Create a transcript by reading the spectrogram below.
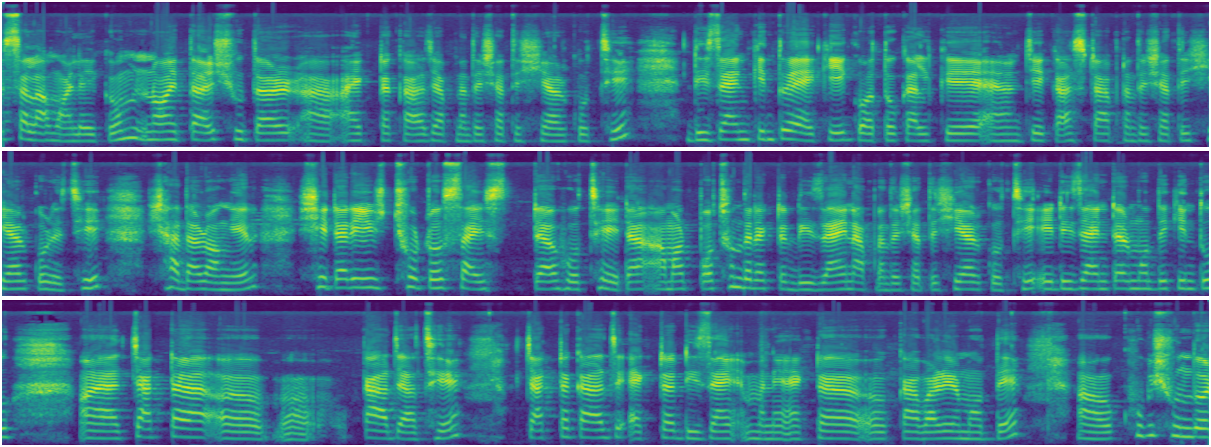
আসসালামু আলাইকুম। নয়তায় সুতার আরেকটা কাজ আপনাদের সাথে শেয়ার করছি। ডিজাইন কিন্তু একই। গতকালকে যে কাজটা আপনাদের সাথে শেয়ার করেছি, সাদা রঙের, সেটারই ছোট সাইজটা হচ্ছে এটা আমার পছন্দের একটা ডিজাইন আপনাদের সাথে শেয়ার করছি। এই ডিজাইনটার মধ্যে কিন্তু চারটা কাজ আছে। চারটা কাজ, একটা ডিজাইন মানে একটা কাভারের মধ্যে। খুবই সুন্দর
